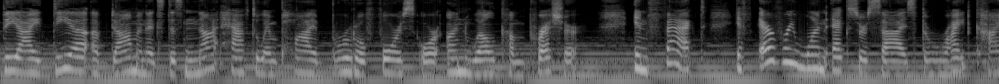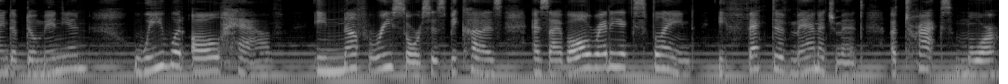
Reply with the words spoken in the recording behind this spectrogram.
The idea of dominance does not have to imply brutal force or unwelcome pressure. In fact, if everyone exercised the right kind of dominion, we would all have enough resources because, as I've already explained, effective management attracts more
